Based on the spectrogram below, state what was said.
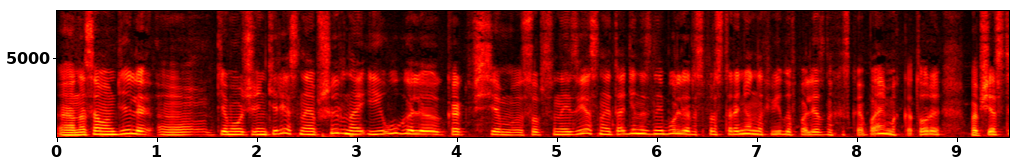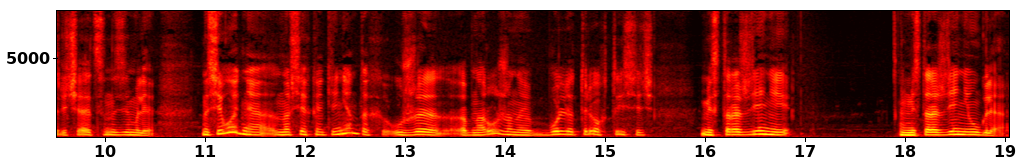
Э, На самом деле э, тема очень интересная, обширная, и уголь, э, как всем, собственно, известно, это один из наиболее распространенных видов полезных ископаемых, которые вообще встречаются на Земле. На сегодня на всех континентах уже обнаружены более трех тысяч месторождений месторождений угля.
